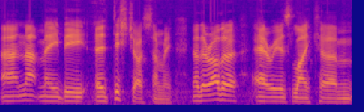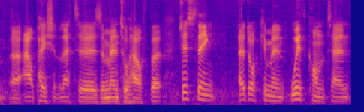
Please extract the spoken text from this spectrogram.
And that may be a discharge summary. Now, there are other areas like um, uh, outpatient letters and mental health, but just think a document with content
